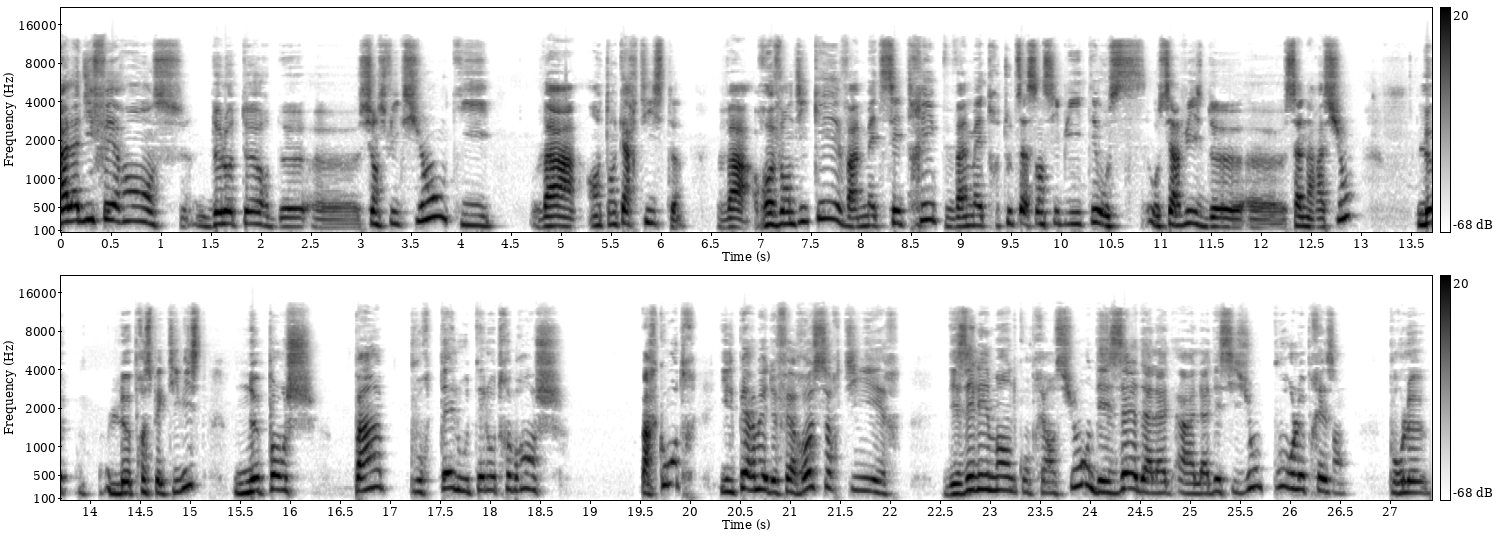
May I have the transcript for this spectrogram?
À la différence de l'auteur de euh, science-fiction qui va, en tant qu'artiste, va revendiquer, va mettre ses tripes, va mettre toute sa sensibilité au, service de euh, sa narration, le, prospectiviste ne penche pas pour telle ou telle autre branche. Par contre, il permet de faire ressortir des éléments de compréhension, des aides à la, à la décision pour le présent, pour le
